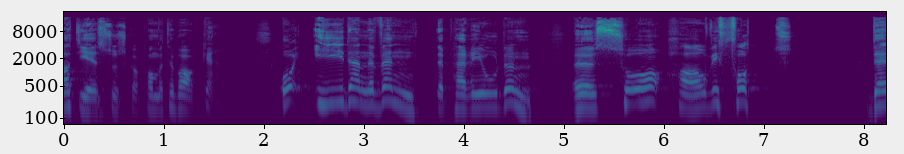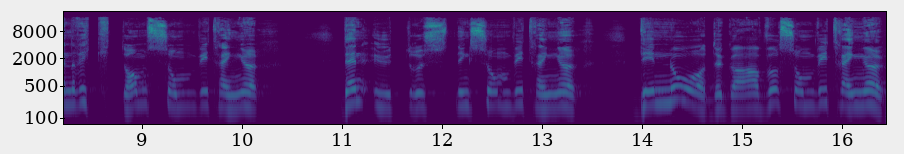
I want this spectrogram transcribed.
at Jesus skal komme tilbake. Og i denne venteperioden eh, så har vi fått den rikdom som vi trenger, den utrustning som vi trenger, de nådegaver som vi trenger.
